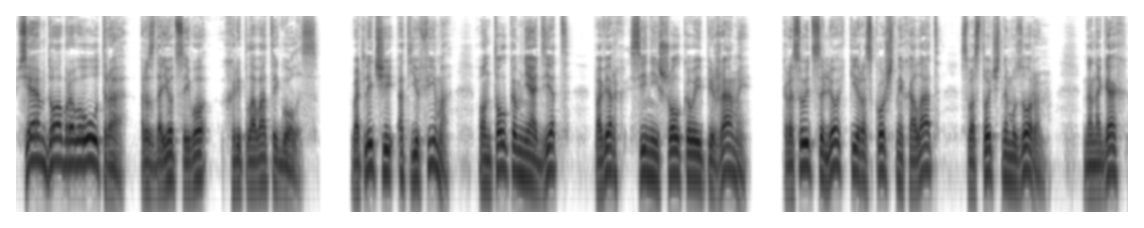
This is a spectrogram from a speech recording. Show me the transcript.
«Всем доброго утра!» — раздается его хрипловатый голос. В отличие от Юфима, он толком не одет, поверх синей шелковой пижамы красуется легкий роскошный халат с восточным узором. На ногах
